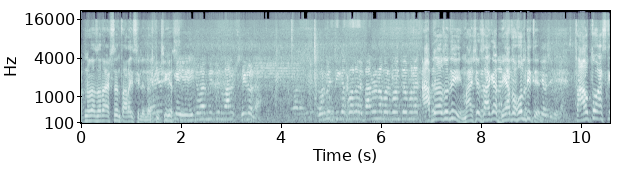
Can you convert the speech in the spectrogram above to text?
আপনারা যারা আসছেন তারাই ছিলেন আর কি ঠিক আছে? এই সময় মিরপুর মানুষ ছিল না। আপনারা যদি মানুষের জায়গায় বেদখল দিতেন তাও তো আজকে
